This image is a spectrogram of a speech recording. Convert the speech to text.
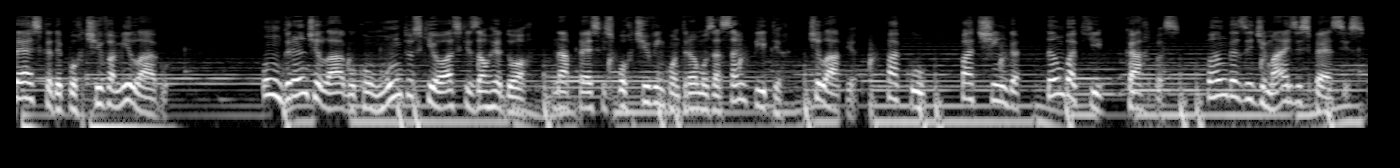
Pesca Deportiva Milago. Um grande lago com muitos quiosques ao redor. Na pesca esportiva encontramos a Saint Peter, tilápia, pacu, patinga, tambaqui, carpas, pangas e demais espécies.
